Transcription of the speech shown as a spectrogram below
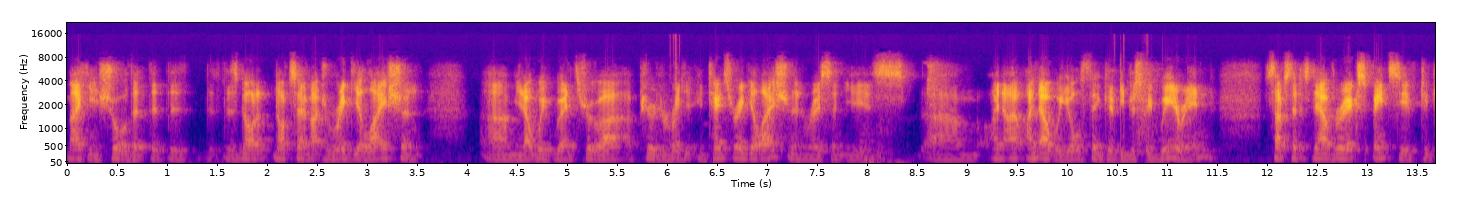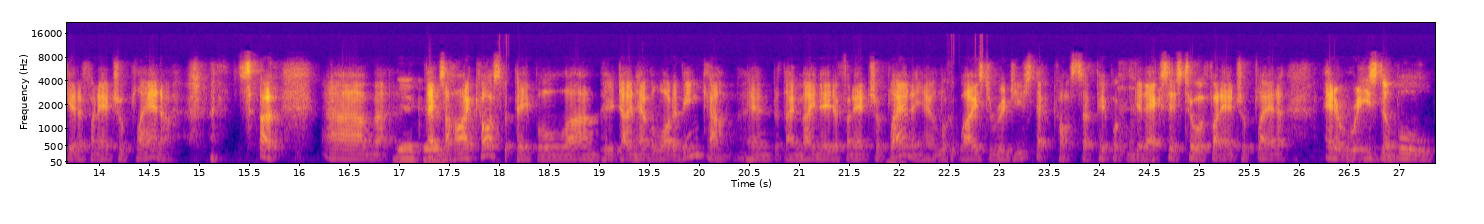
making sure that, that, that, there's not not so much regulation. Um, you know, we went through a, a period of regu- intense regulation in recent years. Um, I know I know we all think of the industry we're in such that it's now very expensive to get a financial planner. so um, yeah, that's a high cost for people um, who don't have a lot of income, and but they may need a financial planner. You know, look at ways to reduce that cost so people can get access to a financial planner at a reasonable,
